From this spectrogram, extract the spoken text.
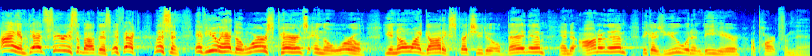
I am dead serious about this. In fact, listen, if you had the worst parents in the world, you know why God expects you to obey them and to honor them? Because you wouldn't be here apart from them.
